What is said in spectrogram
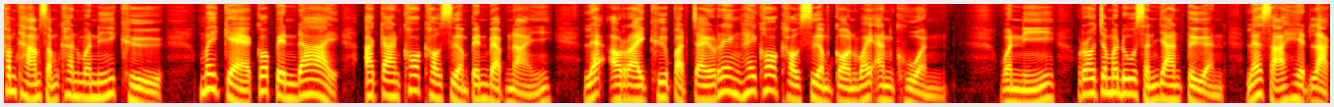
คำถามสำคัญวันนี้คือ ไม่แก่ก็เป็นได้ อาการข้อเข่าเสื่อมเป็นแบบไหน และอะไรคือปัจจัยเร่งให้ข้อเข่าเสื่อมก่อนไว้อันควร วันนี้เราจะมาดูสัญญาณเตือน และสาเหตุหลัก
